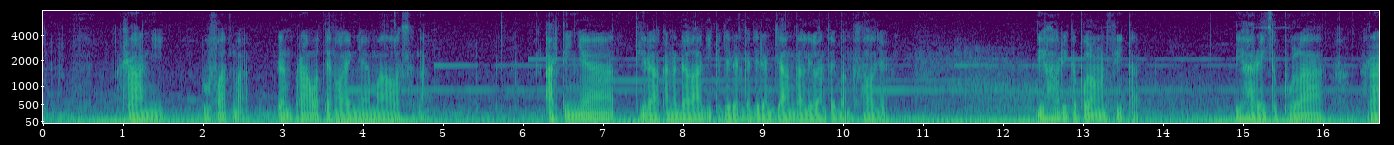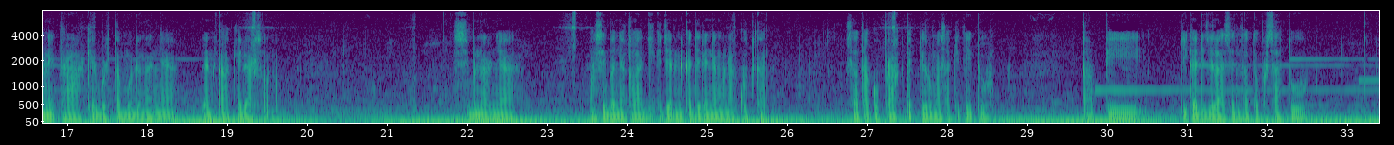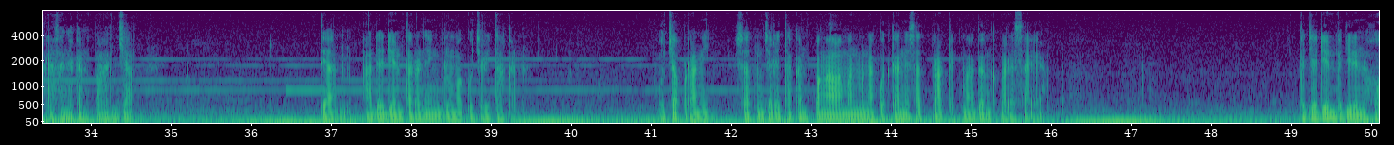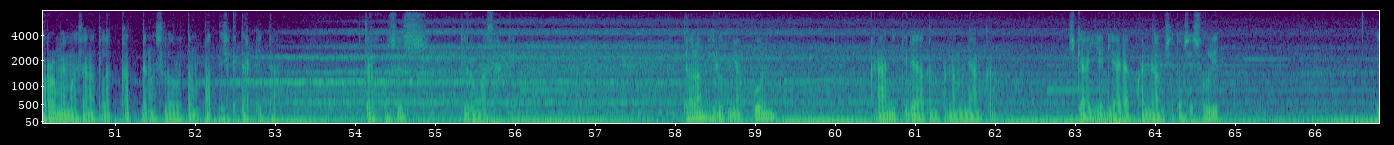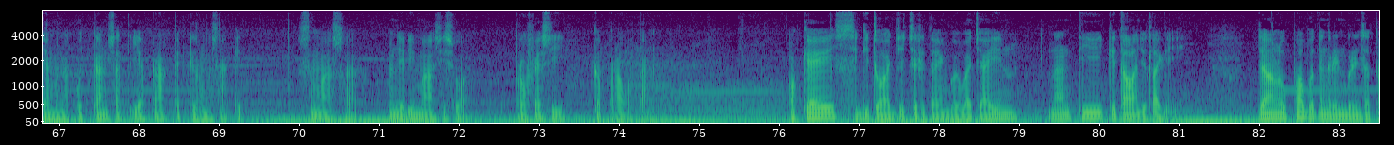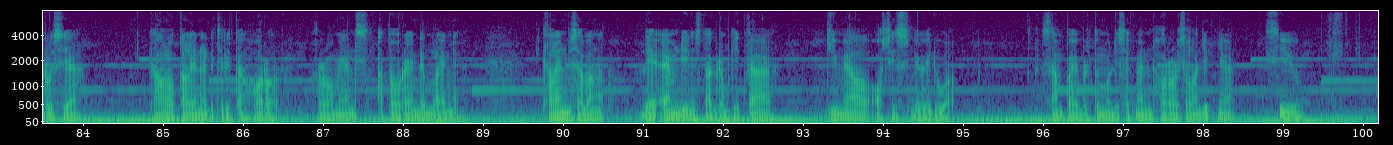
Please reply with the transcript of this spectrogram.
Rani, Bu Fatma, dan perawat yang lainnya malah senang. Artinya tidak akan ada lagi kejadian-kejadian janggal di lantai bangsalnya. Di hari kepulangan Vita, di hari itu pula Rani terakhir bertemu dengannya dan kakek Darsono. Sebenarnya masih banyak lagi kejadian-kejadian yang menakutkan saat aku praktek di rumah sakit itu. Tapi jika dijelasin satu persatu, rasanya akan panjang dan ada di antaranya yang belum aku ceritakan. Ucap Rani saat menceritakan pengalaman menakutkannya saat praktek magang kepada saya. Kejadian-kejadian horor memang sangat lekat dengan seluruh tempat di sekitar kita, terkhusus di rumah sakit. Dalam hidupnya pun, Rani tidak akan pernah menyangka jika ia dihadapkan dalam situasi sulit yang menakutkan saat ia praktek di rumah sakit semasa menjadi mahasiswa profesi keperawatan. Oke, segitu aja cerita yang gue bacain. Nanti kita lanjut lagi. Jangan lupa buat dengerin Berinsa terus ya. Kalau kalian ada cerita horor, romance, atau random lainnya, kalian bisa banget DM di Instagram kita Gmail OSIS BW2. Sampai bertemu di segmen horor selanjutnya. See you.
